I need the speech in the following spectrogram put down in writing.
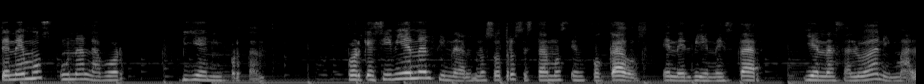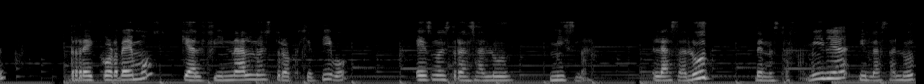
tenemos una labor bien importante. Porque si bien al final nosotros estamos enfocados en el bienestar y en la salud animal, recordemos que al final nuestro objetivo es nuestra salud misma, la salud de nuestra familia y la salud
